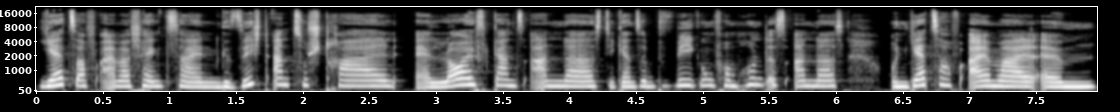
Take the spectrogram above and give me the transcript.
Jetzt auf einmal fängt sein Gesicht an zu strahlen, er läuft ganz anders, die ganze Bewegung vom Hund ist anders und jetzt auf einmal ähm,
